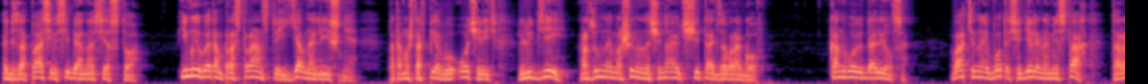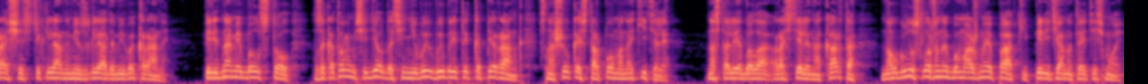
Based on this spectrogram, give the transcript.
обезопасив себя на все сто. И мы в этом пространстве явно лишние, потому что в первую очередь людей разумные машины начинают считать за врагов. Конвой удалился. Вахтенные боты сидели на местах, таращась стеклянными взглядами в экраны. Перед нами был стол, за которым сидел до синевы выбритый каперанг с нашивкой старпома на кителе. На столе была расстелена карта, на углу сложены бумажные папки, перетянутые тесьмой.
